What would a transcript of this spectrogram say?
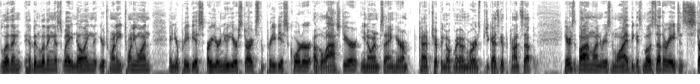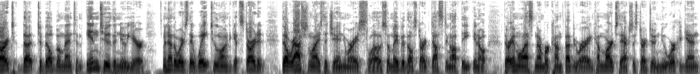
living have been living this way, knowing that your 2021 and your previous or your new year starts the previous quarter of the last year. You know what I'm saying here? I'm kind of tripping over my own words, but you guys get the concept. Here's the bottom line reason why because most other agents start the, to build momentum into the new year. In other words, they wait too long to get started. They'll rationalize that January slow, so maybe they'll start dusting off the, you know, their MLS number come February, and come March they actually start doing new work again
